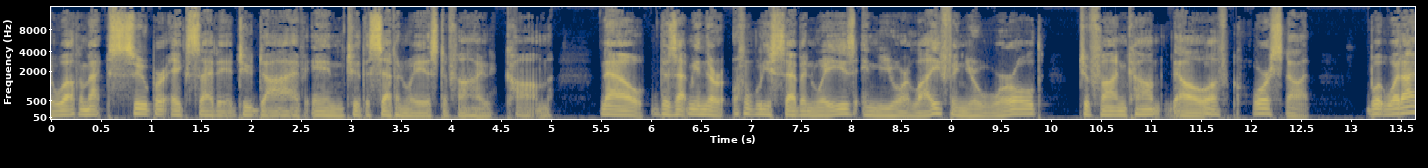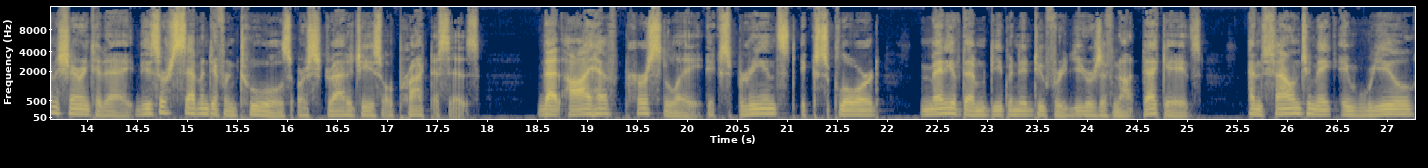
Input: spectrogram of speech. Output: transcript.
welcome back. Super excited to dive into the seven ways to find calm. Now, does that mean there are only seven ways in your life, in your world, to find calm? No, of course not. But what I'm sharing today, these are seven different tools or strategies or practices that I have personally experienced, explored, many of them deepened into for years, if not decades, and found to make a real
